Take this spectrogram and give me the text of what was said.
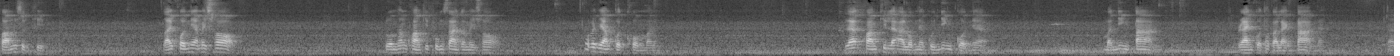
ความรู้สึกผิด หลายคนเนี่ยไม่ชอบ รวมทั้งความคิดฟุ้งซ่านก็ไม่ชอบ ก็พยายามกดข่มมัน และความคิดและอารมณ์เนี่ยคุณยิ่งกดเนี่ย มันยิ่งต้าน แรงกดเท่ากับแรงต้านนะนะ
